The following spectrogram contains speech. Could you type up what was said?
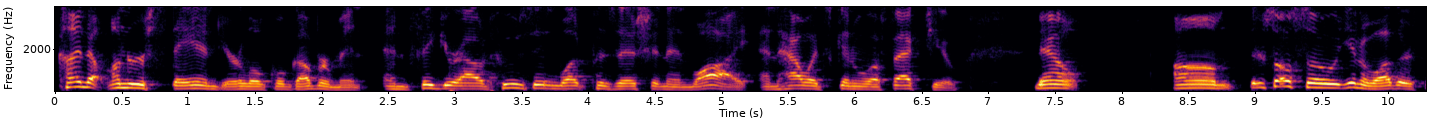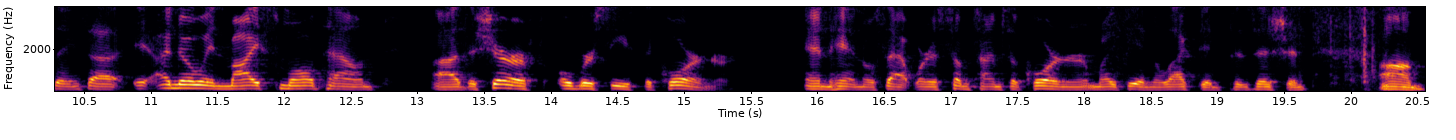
kind of understand your local government and figure out who's in what position and why and how it's going to affect you. Now, um, there's also, you know, other things. Uh, I know in my small town, uh, the sheriff oversees the coroner and handles that, whereas sometimes a coroner might be an elected position, um,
